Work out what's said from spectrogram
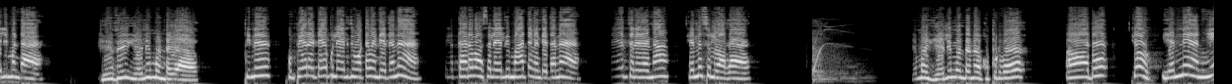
எலிமண்டை. எது எலிமண்டையா? பின்ன உன் பேரை டேபிள் எழுதி ஒட்ட வேண்டியதானே இல்ல கடவாசல் எழுதி மாட்ட வேண்டியதானே பேர் தெரியலனா என்ன சொல்லுவாங்க? ஏமா எலிமண்டை நான் கூப்பிடுவேன் ஆட யோ என்னையா நீ?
